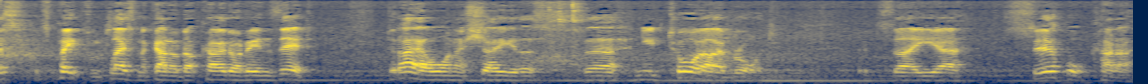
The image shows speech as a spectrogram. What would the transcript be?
guys, it's Pete from plasmacutter.co.nz. Today I want to show you this uh, new toy I brought. It's a uh, circle cutter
